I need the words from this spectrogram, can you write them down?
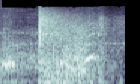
Oh.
